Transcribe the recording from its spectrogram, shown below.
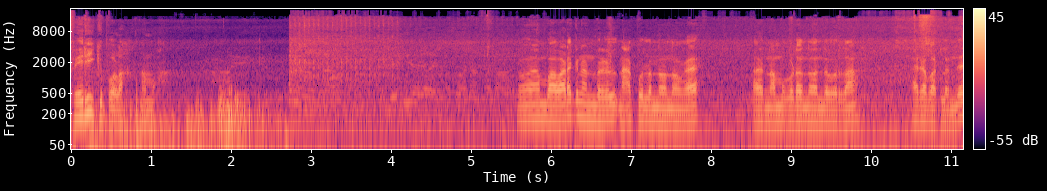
ஃபெரிக்கு போகலாம் நம்ம. நம்ம வடக்கு நண்பர்கள் நாக்பூர்லேருந்து வந்தவங்க. அவர் நம்ம கூட வந்து வந்தவர் தான். ஹைதராபாத்லேருந்து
